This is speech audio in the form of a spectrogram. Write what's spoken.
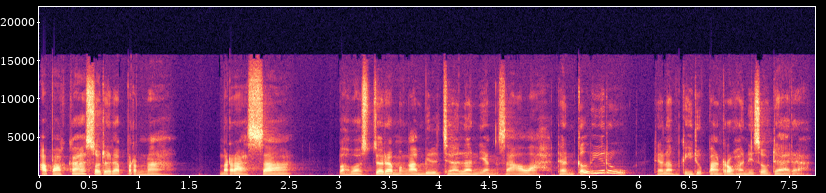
Apakah saudara pernah merasa bahwa saudara mengambil jalan yang salah dan keliru dalam kehidupan rohani saudara?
